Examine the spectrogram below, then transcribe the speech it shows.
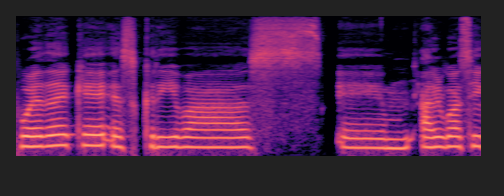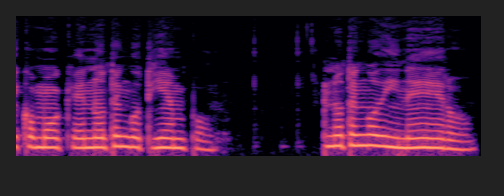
Puede que escribas em, algo así como que no tengo tiempo, no tengo dinero,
